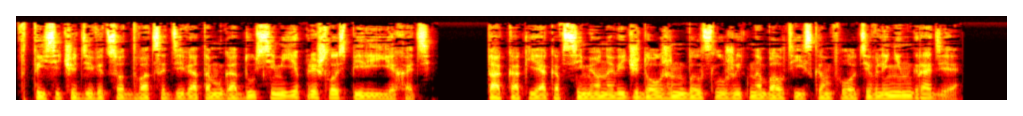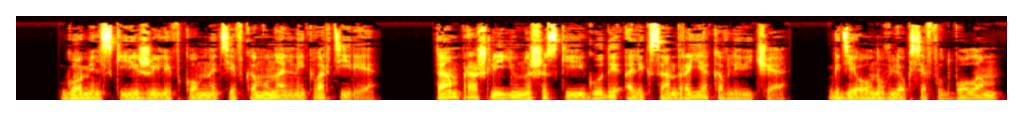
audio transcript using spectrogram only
В 1929 году семье пришлось переехать, так как Яков Семенович должен был служить на Балтийском флоте в Ленинграде. Гомельские жили в комнате в коммунальной квартире. Там прошли юношеские годы Александра Яковлевича, где он увлекся футболом,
